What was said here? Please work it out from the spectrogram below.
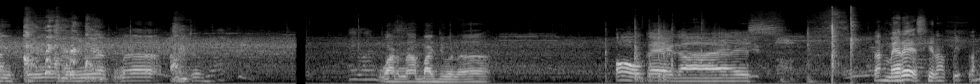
itu banget na. Aduh. Warna bajuna. Oke guys. Tah mere si Rapid lah.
